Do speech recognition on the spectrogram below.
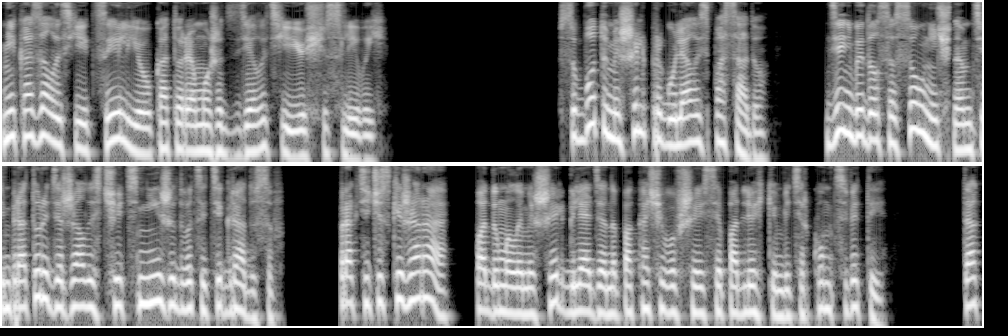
не казалось ей целью, которая может сделать ее счастливой. В субботу Мишель прогулялась по саду. День выдался солнечным, температура держалась чуть ниже 20 градусов. «Практически жара», — подумала Мишель, глядя на покачивавшиеся под легким ветерком цветы. Так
